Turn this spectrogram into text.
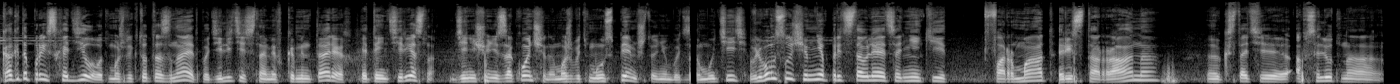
Как это происходило? Вот, может быть, кто-то знает, поделитесь с нами в комментариях. Это интересно. День еще не закончен, и, может быть, мы успеем что-нибудь замутить. В любом случае, мне представляется некий формат ресторана. Э, кстати, абсолютно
